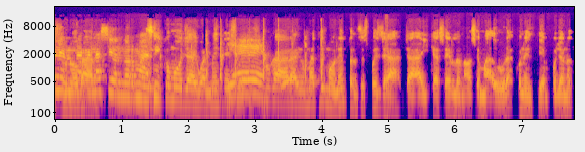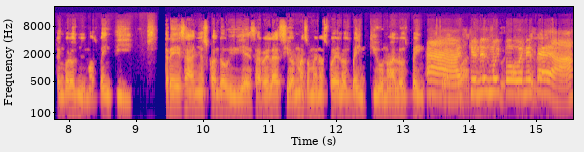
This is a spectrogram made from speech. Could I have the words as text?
tener un una hogar, relación normal. Sí, como ya igualmente es un- es un hogar, hay un matrimonio, entonces pues ya, ya hay que hacerlo, ¿no? Se madura con el tiempo, ya no tengo los mismos 23 años cuando viví esa relación, más o menos fue de los 21 a los 24 Ah, es que uno es muy bobo en esa edad.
